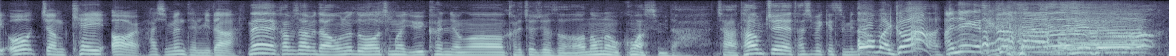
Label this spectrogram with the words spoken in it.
www.kbs.co.kr 하시면 됩니다. 네, 감사합니다. 오늘도 정말 유익한 영어 가르쳐 주셔서 너무너무 고맙습니다. 자, 다음 주에 다시 뵙겠습니다. oh my god 안녕히 계세요. 안녕히 계세요.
